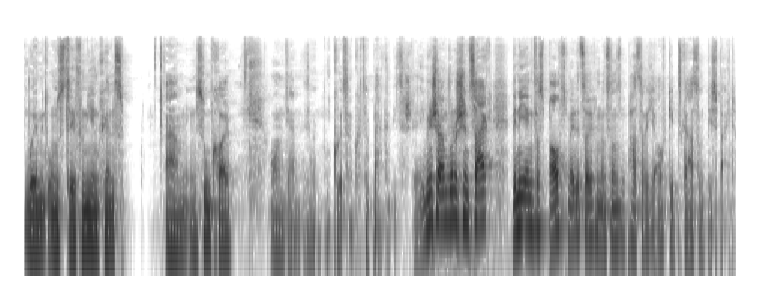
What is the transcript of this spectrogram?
wo ihr mit uns telefonieren könnt ähm, im Zoom-Call. Und ja, ein kurzer, kurzer Plug an dieser Stelle. Ich wünsche euch einen wunderschönen Tag. Wenn ihr irgendwas braucht, meldet euch und ansonsten passt auf euch auf, gebt's Gas und bis bald.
